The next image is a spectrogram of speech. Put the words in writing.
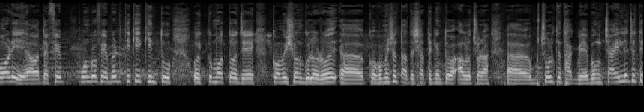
পরে পনেরো ফেব্রুয়ারি থেকে কিন্তু ঐক্যমত্য যে কমিশনগুলো রয়ে কমিশন তাদের সাথে কিন্তু আলোচনা চলতে থাকবে। এবং চাইলে যদি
